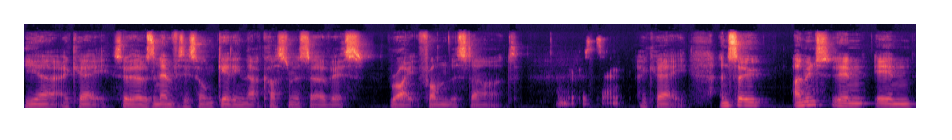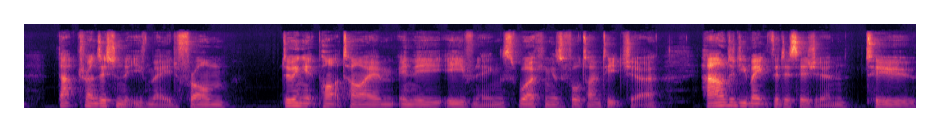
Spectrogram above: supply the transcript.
Yeah. Okay. So there was an emphasis on getting that customer service right from the start. 100%. Okay. And so I'm interested in in that transition that you've made from doing it part time in the evenings, working as a full time teacher. How did you make the decision to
